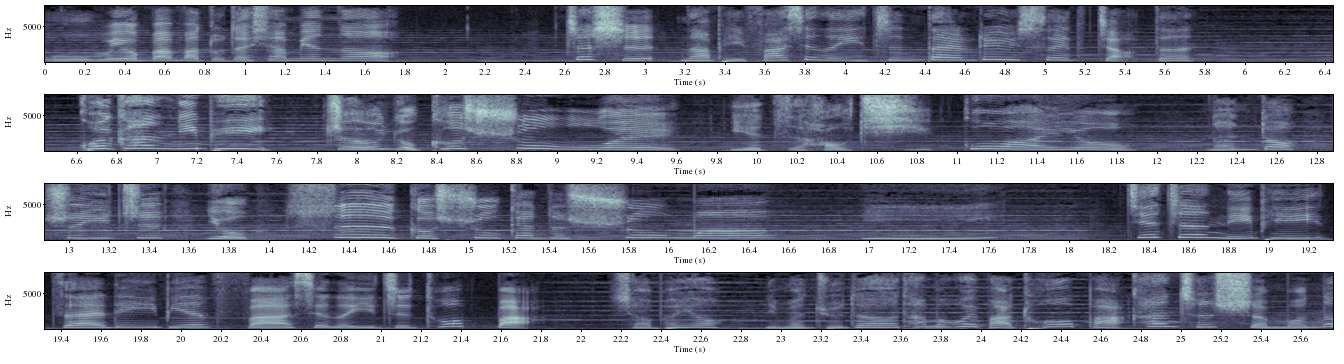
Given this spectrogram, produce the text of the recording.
我没有办法躲在下面呢。这时，纳皮发现了一只带绿色的脚凳。快看，尼皮，这儿有棵树哎，叶子好奇怪哟！难道是一只有四个树干的树吗？咦？接着，尼皮在另一边发现了一只拖把。小朋友，你们觉得他们会把拖把看成什么呢？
